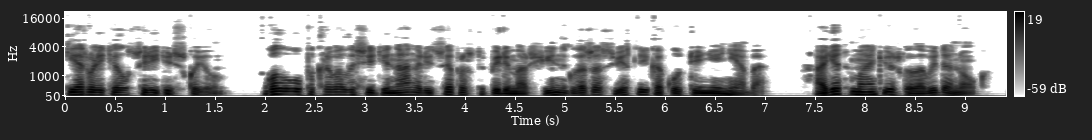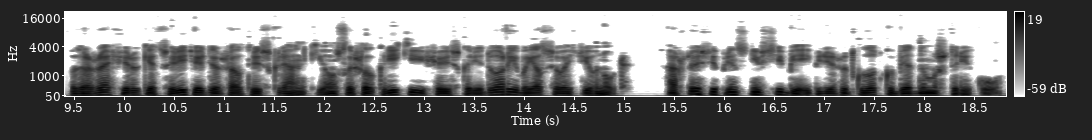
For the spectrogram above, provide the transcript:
Кер улетел в целительскую. Голову покрывала седина, на лице проступили морщины, глаза светлые, как утреннее небо. одет в мантию с головы до ног. В дрожащей руке целитель держал три склянки. Он слышал крики еще из коридора и боялся войти внутрь. А что, если принц не в себе и пережит глотку бедному старику?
